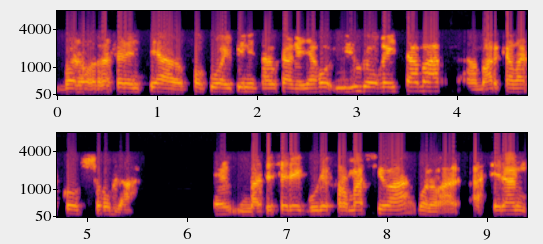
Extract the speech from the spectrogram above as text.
bueno, referentzia fokua ipinita dauka gehiago, iruro gehieta mar, amarkadako soula. E, batez ere gure formazioa, bueno, azeran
